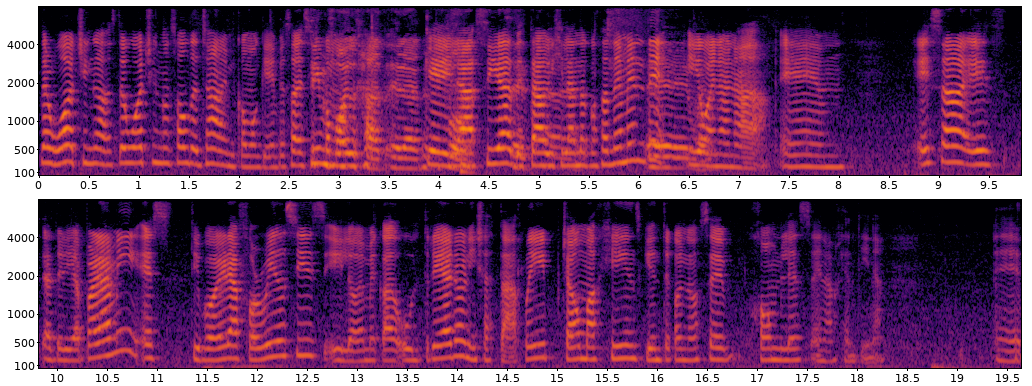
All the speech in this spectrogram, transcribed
They're watching us, they're watching us all the time. Como que empezó a decir Tim como Hat era. que la CIA te estaba vigilando constantemente. Eh, y bueno. bueno, nada. eh, esa es la teoría. Para mí es tipo, era for realsies y lo MK ultrearon y ya está. RIP, Chau Higgins, quien te conoce, homeless en Argentina. Eh,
